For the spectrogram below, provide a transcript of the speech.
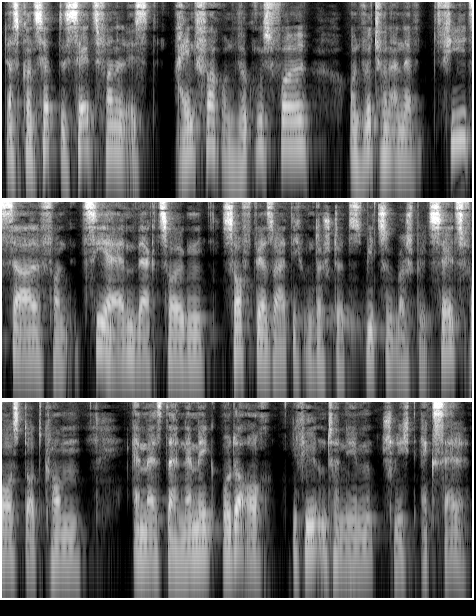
Das Konzept des Sales Funnel ist einfach und wirkungsvoll und wird von einer Vielzahl von CRM-Werkzeugen softwareseitig unterstützt, wie zum Beispiel Salesforce.com, MS Dynamic oder auch in vielen Unternehmen schlicht Excel.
